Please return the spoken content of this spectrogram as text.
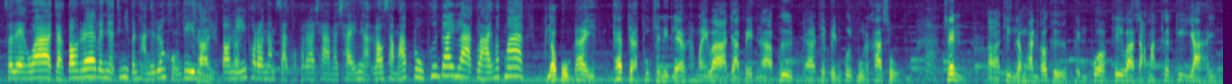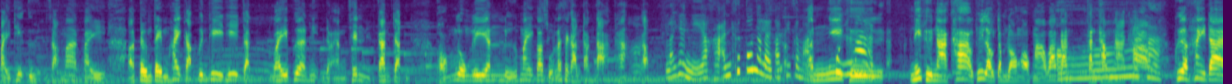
แสดงว่าจากตอนแรกเลยเนี่ยที่มีปัญหาในเรื่องของดินใช่ตอนนี้ใช่พอเรานำศาสตร์ของพระราชามาใช้เนี่ยเราสามารถปลูกพืชได้หลากหลายมากเราปลูกได้ แทบจะทุกชนิดแล้วนะไม่ว่าจะเป็นอ่าพืชอ่าจะเป็นพืชมูลค่าสูงๆค่ะเช่นอ่าที่สำคัญก็คือเป็นพวกที่ว่าสามารถเคลื่อนที่ย้ายไปที่อื่น สามารถไปอ่าเติมเต็มให้กับพื้นที่ที่จัดไว้เพื่อนี่อย่างเช่น การจัดของโรงเรียนหรือไม่ก็ส่วนราชการต่างๆ ครับครับแล้วอย่างนี้อะคะ อันนี้คือต้นอะไรคะพี่สมานอันนี้คุ้คือมาก นี่คือนาข้าวที่เราจำลองออกมาว่าการอ๋อการทำนาข้าว ค่ะเพื่อให้ได้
